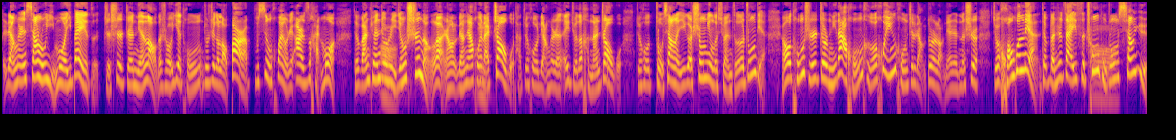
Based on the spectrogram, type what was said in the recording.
两个人相濡以沫一辈子，只是这年老的时候，叶童就是这个老伴儿啊，不幸患有这阿尔兹海默。就完全就是已经失能了，然后梁家辉来照顾他，最后两个人哎觉得很难照顾，最后走向了一个生命的选择的终点。然后同时就是倪大红和惠英红这两对老年人呢是就是黄昏恋，就本是在一次冲突中相遇，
